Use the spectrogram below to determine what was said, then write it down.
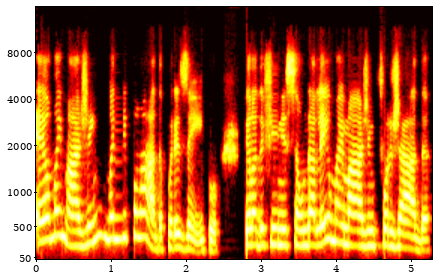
é uma imagem manipulada, por exemplo. Pela definição da lei, uma imagem forjada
